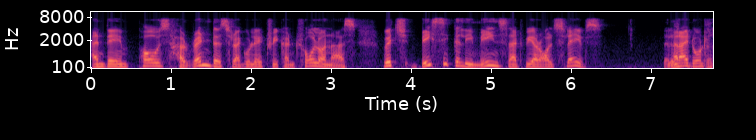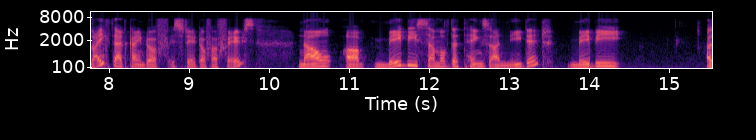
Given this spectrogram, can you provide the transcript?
and they impose horrendous regulatory control on us, which basically means that we are all slaves. And I don't like that kind of state of affairs. Now, um, maybe some of the things are needed. Maybe uh,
